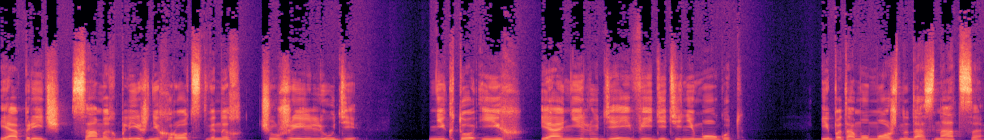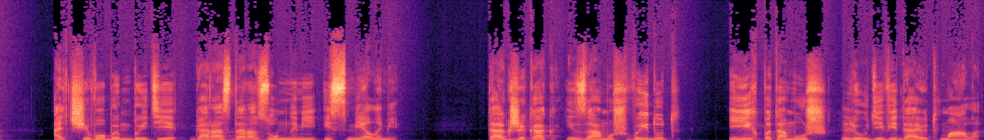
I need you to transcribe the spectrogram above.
и опричь самых ближних родственных чужие люди, никто их и они людей видеть и не могут, и потому можно дознаться, от чего бы им быть и гораздо разумными и смелыми, так же, как и замуж выйдут, и их потому ж люди видают мало.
